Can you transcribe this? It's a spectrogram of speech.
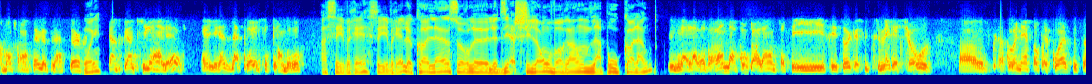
en bon français, le plaster, Oui. quand, quand tu l'enlèves, il reste de la colle sur ton bras. Ah, c'est vrai, c'est vrai. Le collant sur le, le diachylon va rendre la peau collante? Ça va rendre la peau collante. C'est sûr que si tu mets quelque chose, euh, ça soit n'importe quoi, ça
